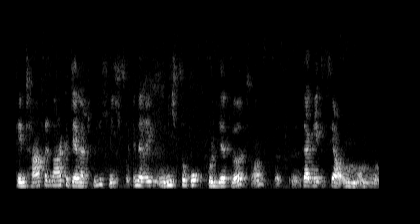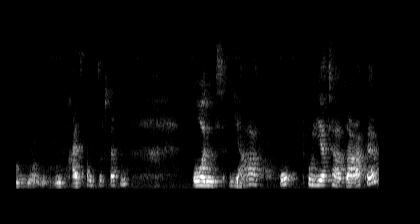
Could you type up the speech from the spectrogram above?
den Tafelsake, der natürlich nicht so, in der Regel nicht so hoch poliert wird. Ne? Das, da geht es ja um, um, um, um einen Preispunkt zu treffen. Und ja, hochpolierter Sake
